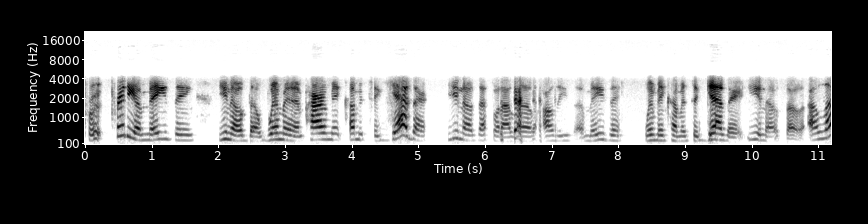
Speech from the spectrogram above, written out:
Pr- pretty amazing. You know, the women empowerment coming together. You know, that's what I love. All these amazing women coming together, you know, so I love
